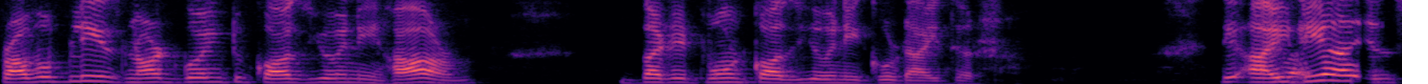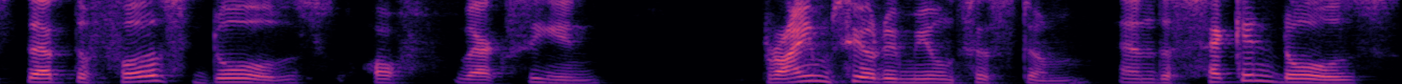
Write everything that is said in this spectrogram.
probably is not going to cause you any harm but it won't cause you any good either. The idea right. is that the first dose of vaccine primes your immune system, and the second dose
